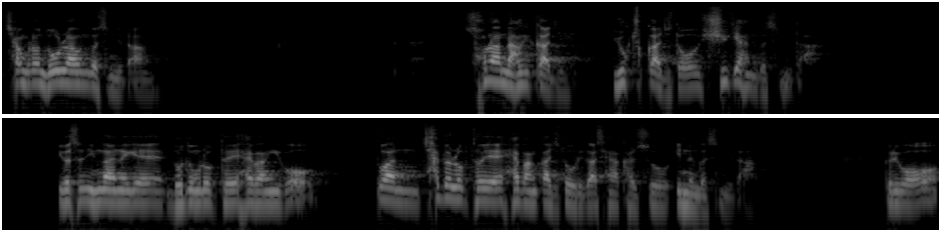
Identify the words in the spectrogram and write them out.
참으로 놀라운 것입니다. 소나 나귀까지 육축까지도 쉬게 한 것입니다. 이것은 인간에게 노동으로부터의 해방이고 또한 차별로부터의 해방까지도 우리가 생각할 수 있는 것입니다. 그리고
